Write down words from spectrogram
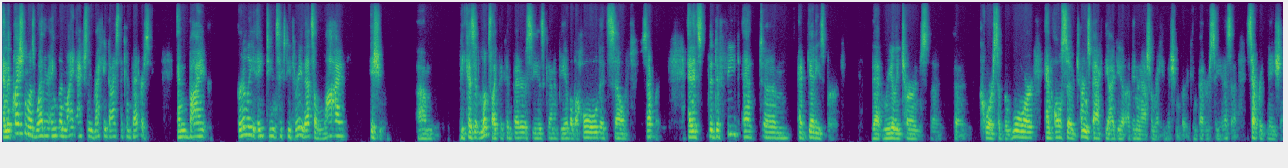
And the question was whether England might actually recognize the Confederacy. And by early 1863, that's a live issue. Um, because it looks like the Confederacy is going to be able to hold itself separate. And it's the defeat at, um, at Gettysburg that really turns the, the course of the war and also turns back the idea of international recognition for the Confederacy as a separate nation,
